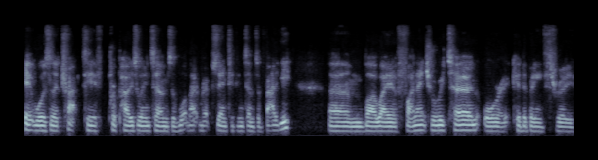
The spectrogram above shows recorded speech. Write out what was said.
it was an attractive proposal in terms of what that represented in terms of value um, by way of financial return, or it could have been through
